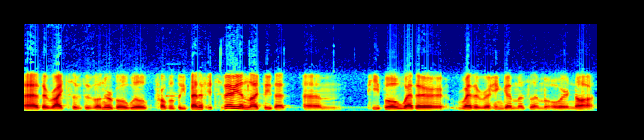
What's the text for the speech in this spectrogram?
uh, the rights of the vulnerable will probably benefit. It's very unlikely that um, people, whether whether Rohingya Muslim or not,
